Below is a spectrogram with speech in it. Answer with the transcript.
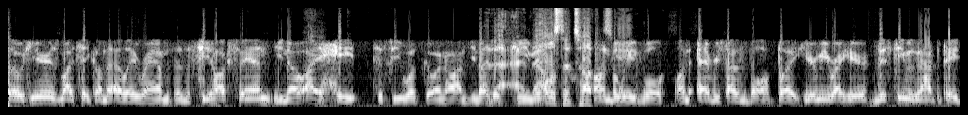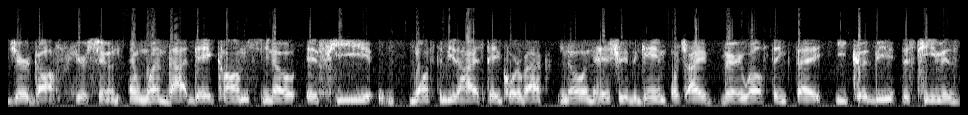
So here's my take on the LA Rams. As a Seahawks fan, you know I hate to see what's going on. You know this team that is was the toughest unbelievable on every side of the ball. But hear me right here. This team is gonna have to pay Jared Goff here soon. And when that day comes, you know if he wants to be the highest paid quarterback, you know in the history of the game, which I very well think that he could be, this team is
